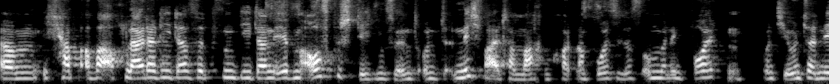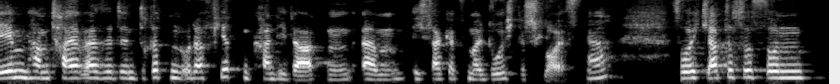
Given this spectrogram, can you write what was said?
ähm, ich habe aber auch leider die da sitzen, die dann eben ausgestiegen sind und nicht weitermachen konnten, obwohl sie das unbedingt wollten. Und die Unternehmen haben teilweise den dritten oder vierten Kandidaten, ähm, ich sage jetzt mal, durchgeschleust. Ja? So, ich glaube, das ist so ein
